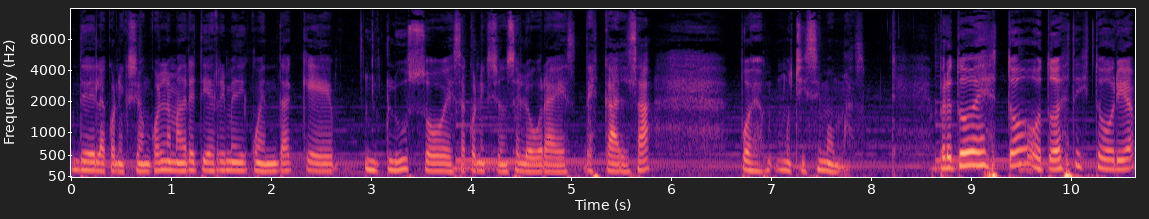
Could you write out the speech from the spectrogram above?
de la conexión con la madre tierra y me di cuenta que incluso esa conexión se logra es descalza, pues muchísimo más. Pero todo esto o toda esta historia,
